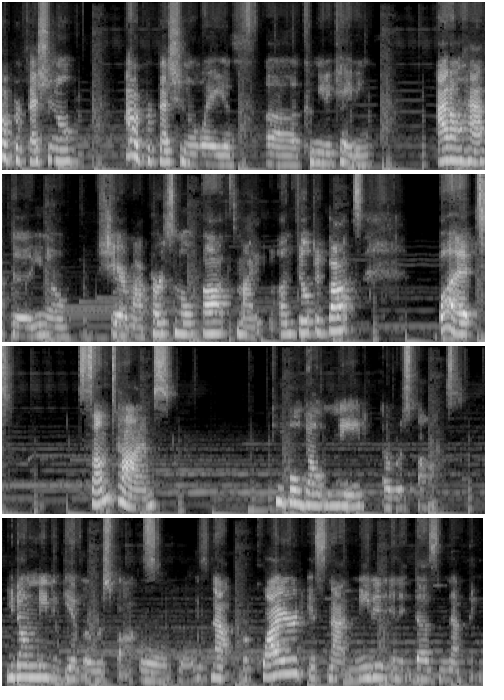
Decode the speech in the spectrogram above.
a professional. I have a professional way of uh, communicating. I don't have to, you know, share my personal thoughts, my unfiltered thoughts, but sometimes people don't need a response. You don't need to give a response. Mm-hmm. It's not required, it's not needed, and it does nothing.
